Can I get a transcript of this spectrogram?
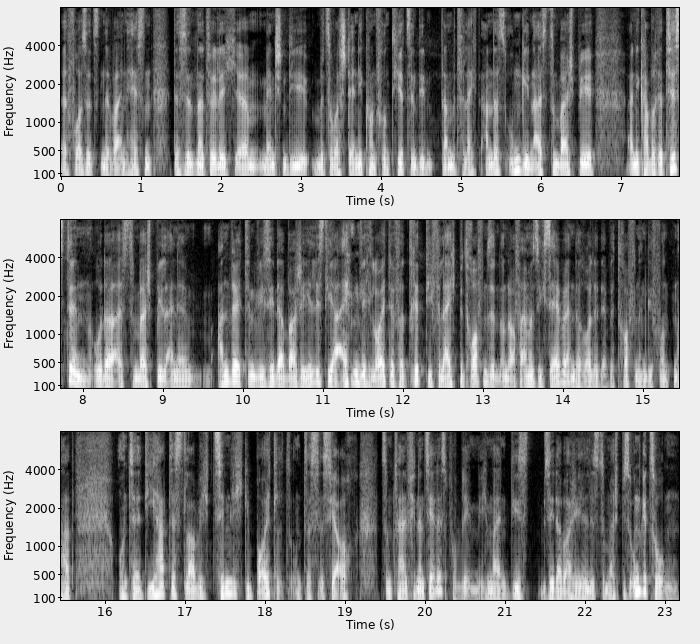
äh, Vorsitzende war in Hessen. Das sind natürlich ähm, Menschen, die mit sowas ständig konfrontiert sind, die damit vielleicht anders umgehen, als zum Beispiel eine Kabarettistin oder als zum Beispiel eine Anwältin wie Seda Bajihildis, die ja eigentlich Leute vertritt, die vielleicht betroffen sind und auf einmal sich selber in der Rolle der Betroffenen gefunden hat. Und äh, die hat es, glaube ich, ziemlich gebeutelt. Und das ist ja auch zum Teil ein finanzielles Problem. Ich meine, die Seda Bajihildis zum Beispiel ist umgezogen umgezogen.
